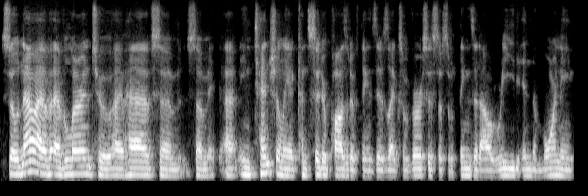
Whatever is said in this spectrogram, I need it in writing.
so now I've I've learned to I have some some uh, intentionally consider positive things. There's like some verses or some things that I'll read in the morning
